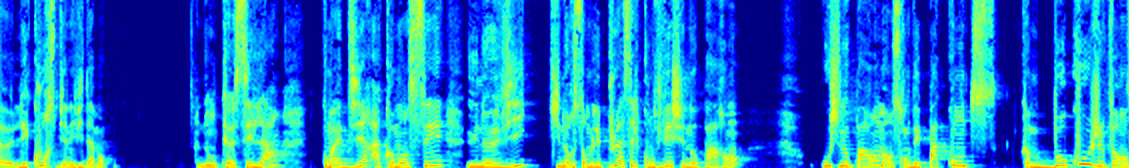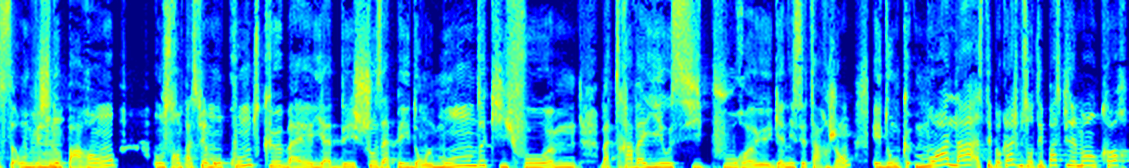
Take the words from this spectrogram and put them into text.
les courses bien évidemment. Donc c'est là qu'on va dire a commencé une vie qui ne ressemblait plus à celle qu'on vivait chez nos parents, ou chez nos parents, mais on se rendait pas compte, comme beaucoup je pense, on vivait chez Mhm. nos parents. On se rend pas suffisamment compte que bah il y a des choses à payer dans le monde, qu'il faut euh, bah, travailler aussi pour euh, gagner cet argent. Et donc moi là à cette époque-là, je me sentais pas spécialement encore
